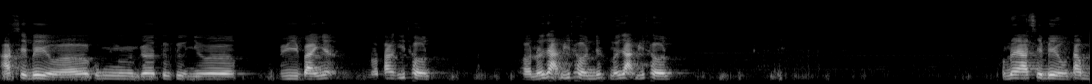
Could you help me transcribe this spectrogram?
ACB cũng ờ, tương tự như VBank ấy, nó tăng ít hơn à, nó giảm ít hơn nhé nó giảm ít hơn hôm nay ACB cũng tăng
